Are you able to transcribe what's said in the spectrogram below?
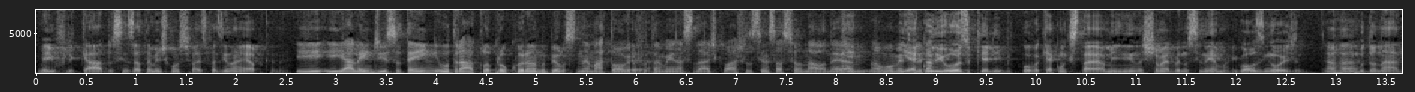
meio flicado, assim, exatamente como se fazia na época, né? E, e, além disso tem o Drácula procurando pelo cinematógrafo é. também na cidade, que eu acho sensacional, né? E, Ao momento e é tá curioso tá... que ele, pô, quer conquistar a menina, chama ela no cinema, igualzinho hoje, né? Uhum. Não mudou nada.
